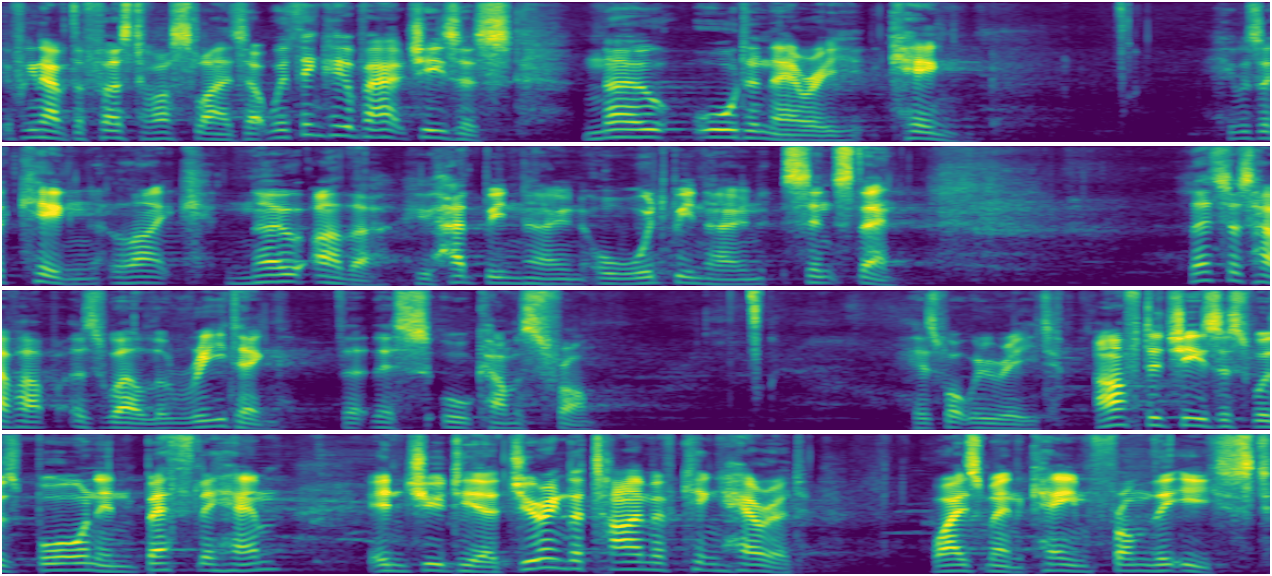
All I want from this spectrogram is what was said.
if we can have the first of our slides up, we're thinking about Jesus, no ordinary king. He was a king like no other who had been known or would be known since then. Let's just have up as well the reading that this all comes from. Here's what we read After Jesus was born in Bethlehem in Judea, during the time of King Herod, wise men came from the east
